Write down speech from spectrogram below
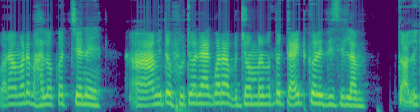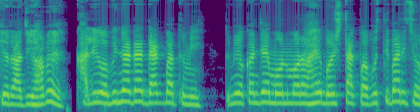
ওরা আমার ভালো করছে নে আমি তো ফুটোরে একবার জম্মের মতো টাইট করে দিয়েছিলাম তাহলে কি রাজি হবে? খালি অভিনয়টা দেখবা তুমি। তুমি ওখান যে মন মরা হয়ে বসে থাকবা, বুঝতে পারিছো?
